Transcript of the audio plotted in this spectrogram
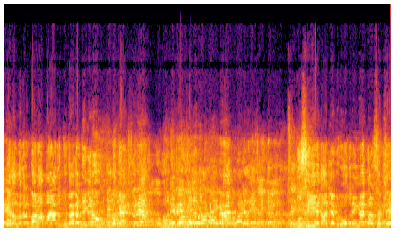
ਇਹਦਾ ਮਤਲਬ ਬਾਣਾ ਪਾਇਆ ਤੂੰ ਗੁੰਡਾਗਰਦੀ ਕਰੂ ਉਹ ਗੈਂਗਸਟਰ ਆ। ਮੁੰਡੇ ਦੇ ਇੱਥੇ ਲੋੜਾ ਪੈ ਗਿਆ ਤੁਸੀਂ ਇਹਦਾ ਜੇ ਵਿਰੋਧ ਨਹੀਂ ਨਾ ਕਰ ਸਕਦੇ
